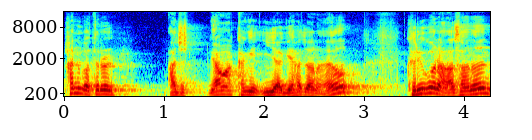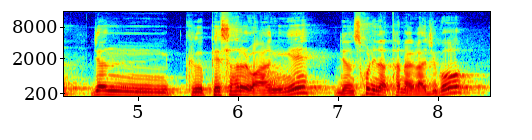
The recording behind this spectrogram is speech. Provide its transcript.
하는 것들을 아주 명확하게 이야기하잖아요. 그리고 나서는 이전 그 베사살 왕의 이전 손이 나타나 가지고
